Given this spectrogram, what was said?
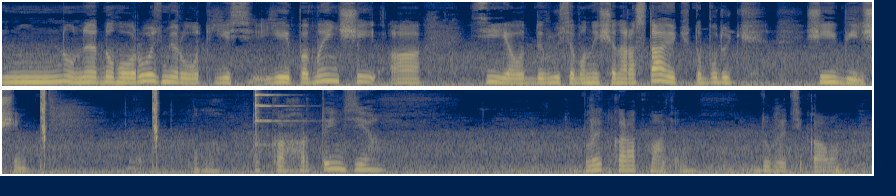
ну, не одного розміру, от є, є і поменші, а ці, я от дивлюся, вони ще наростають, то будуть ще й більші. Така гортензія. Black Carat Muffin. Дуже цікава.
